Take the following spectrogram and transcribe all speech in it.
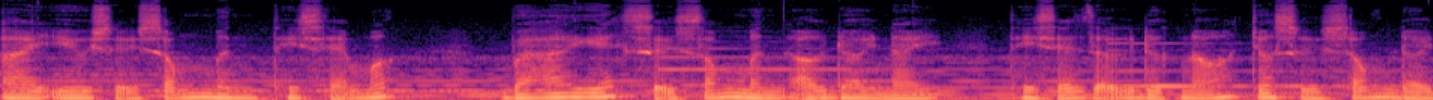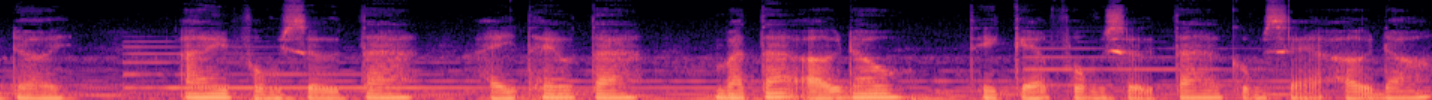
ai yêu sự sống mình thì sẽ mất, và ai ghét sự sống mình ở đời này thì sẽ giữ được nó cho sự sống đời đời. Ai phụng sự ta, hãy theo ta, và ta ở đâu thì kẻ phụng sự ta cũng sẽ ở đó.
